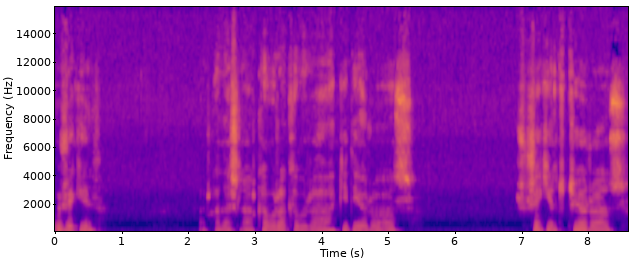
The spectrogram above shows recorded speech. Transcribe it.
bu şekil arkadaşlar kavura kavura gidiyoruz. Şu şekil tutuyoruz.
